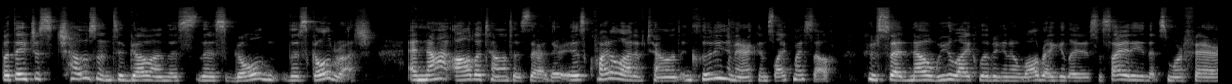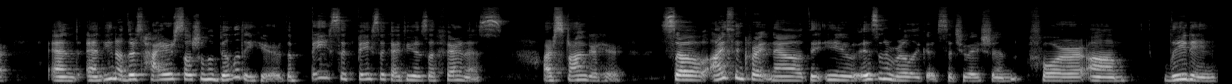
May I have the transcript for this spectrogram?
but they've just chosen to go on this this gold this gold rush. And not all the talent is there. There is quite a lot of talent, including Americans like myself, who said, no, we like living in a well-regulated society that's more fair. And and you know, there's higher social mobility here. The basic, basic ideas of fairness are stronger here. So I think right now the EU is in a really good situation for um, leading.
